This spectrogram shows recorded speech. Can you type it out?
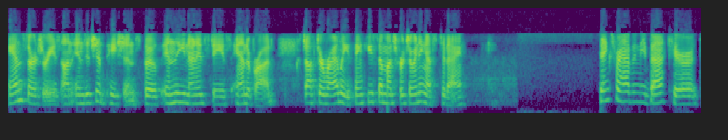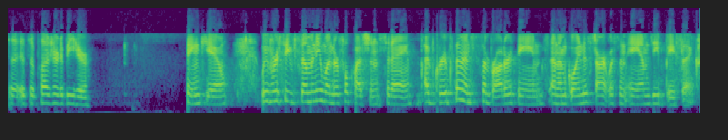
and surgeries on indigent patients both in the United States and abroad. Dr. Reilly, thank you so much for joining us today. Thanks for having me back here. It's a, it's a pleasure to be here. Thank you. We've received so many wonderful questions today. I've grouped them into some broader themes, and I'm going to start with some AMD basics.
